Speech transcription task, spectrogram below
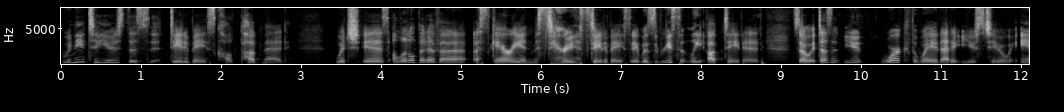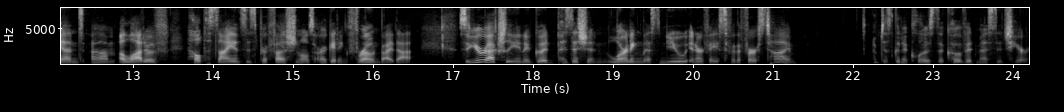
We need to use this database called PubMed which is a little bit of a, a scary and mysterious database. It was recently updated, so it doesn't work the way that it used to, and um, a lot of health sciences professionals are getting thrown by that. So you're actually in a good position learning this new interface for the first time. I'm just going to close the COVID message here.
